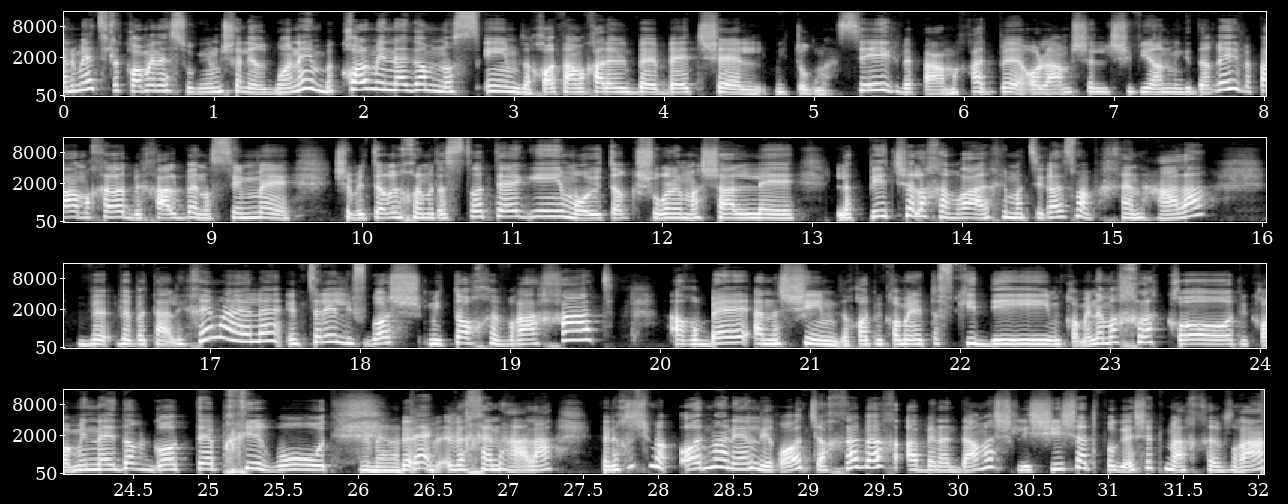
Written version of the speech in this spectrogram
אני מייצאת לכל מיני סוגים של ארגונים, בכל מיני גם נושאים, זה יכול להיות פעם אחת בהיבט של מיתוג מעסיק, ופעם אחת בעולם של שוויון מגדרי, ופעם אחרת בכלל בנושאים אה, שהם יותר יכולים להיות אסטרטגיים, או יותר קשורים למשל אה, לפיץ של החברה, איך היא מציגה את עצמה וכן הלאה. ו- ובתהליכים האלה יוצא לי לפגוש מתוך חברה אחת הרבה אנשים, זה יכול להיות מכל מיני תפקידים, מכל מיני מחלקות, מכל מיני דרגות אה, בכירות, ו- וכן הלאה. ואני חושבת שמאוד מעניין לראות שאחרי בערך הבן אדם השלישי שאת פוגשת מהחברה,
